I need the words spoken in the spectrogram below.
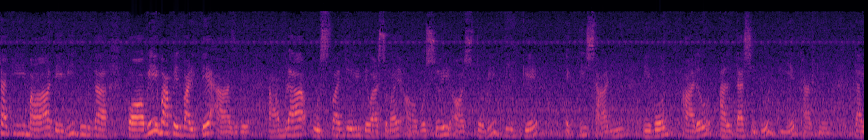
থাকি। মা দেবী দুর্গা কবে বাপের বাড়িতে আসবে? আমরা পুষ্পাঞ্জলি দেওয়ার সময় অবশ্যই অষ্টমীর দিনকে একটি শাড়ি এবং আরও আলতা সিঁদুর দিয়ে থাকি। তাই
